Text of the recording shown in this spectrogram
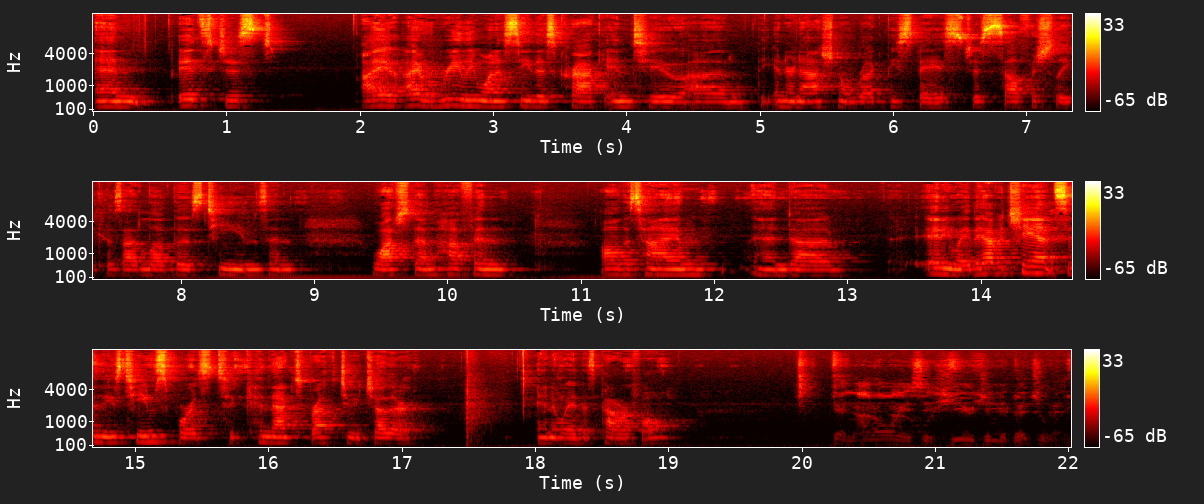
And it's just, I, I really want to see this crack into um, the international rugby space, just selfishly, because I love those teams and watch them huffing all the time. And uh, anyway, they have a chance in these team sports to connect breath to each other in a way that's powerful. Yeah, not only is it huge individually,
